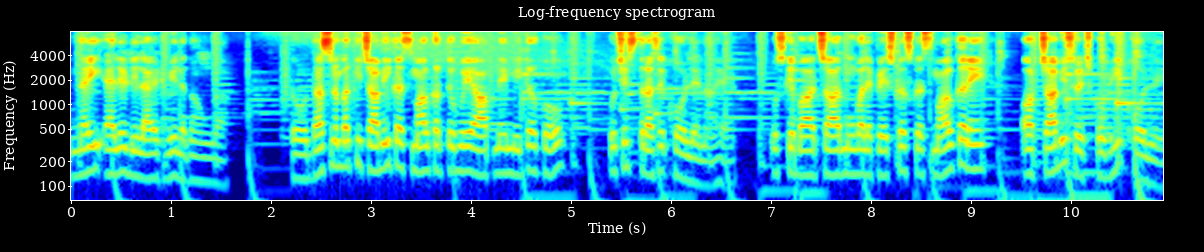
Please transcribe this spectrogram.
नई एलईडी लाइट भी लगाऊँगा। तो 10 नंबर की चाबी का इस्तेमाल करते हुए आपने मीटर को कुछ इस तरह से खोल लेना है। उसके बाद चार मुँह वाले पेचकस का इस्तेमाल करें और चाबी स्विच को भी खोल लें।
